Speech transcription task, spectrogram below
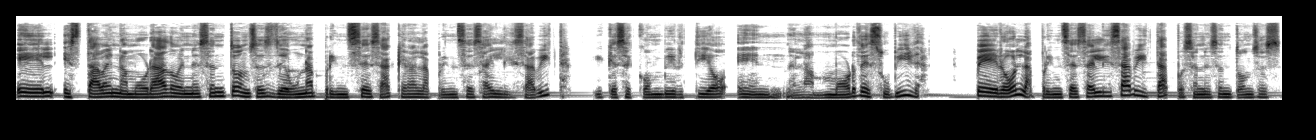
él estaba enamorado en ese entonces de una princesa que era la princesa Elisabetta y que se convirtió en el amor de su vida. Pero la princesa Elisabetta, pues en ese entonces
